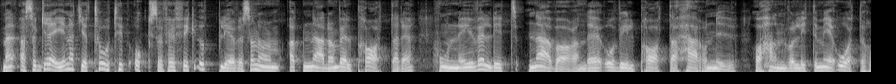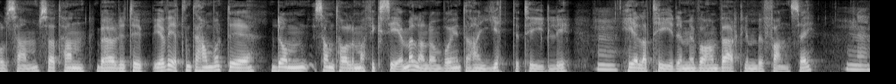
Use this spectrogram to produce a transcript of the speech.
Men alltså grejen är att jag tror typ också, för jag fick upplevelsen om att när de väl pratade, hon är ju väldigt närvarande och vill prata här och nu. Och han var lite mer återhållsam så att han behövde typ, jag vet inte, han var inte, de samtalen man fick se mellan dem var ju inte han jättetydlig hela tiden med var han verkligen befann sig. Nej.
